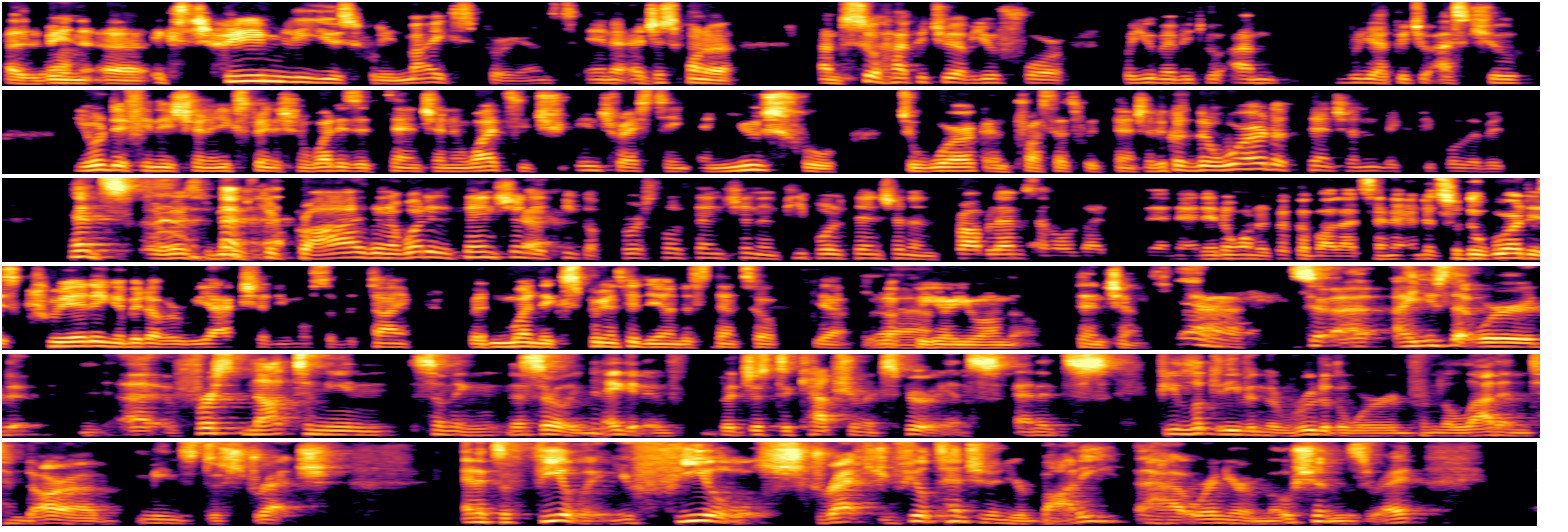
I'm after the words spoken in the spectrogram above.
has been uh, extremely useful in my experience, and I just want to. I'm so happy to have you for for you maybe to. I'm really happy to ask you your definition and explanation. What is attention and what's it interesting and useful to work and process with tension because the word attention makes people a bit hence always a bit surprised and what is tension Yeah. they think of personal tension and people tension and problems and all that and they don't want to talk about that and, and so the word is creating a bit of a reaction most of the time but when they experience it they understand so yeah I'd love to hear you on the tension Yeah. So I, I use that word uh, first, not to mean something necessarily negative, but just to capture an experience. And it's, if you look at even the root of the word from the Latin tendere, means to stretch. And it's a feeling. You feel stretched. You feel tension in your body uh, or in your emotions, right?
